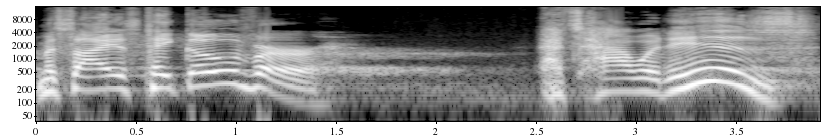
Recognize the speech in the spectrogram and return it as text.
Messiahs take over. That's how it is.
